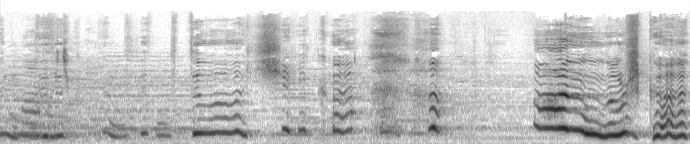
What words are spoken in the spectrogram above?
Мамочка, доченька, Аннушка,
